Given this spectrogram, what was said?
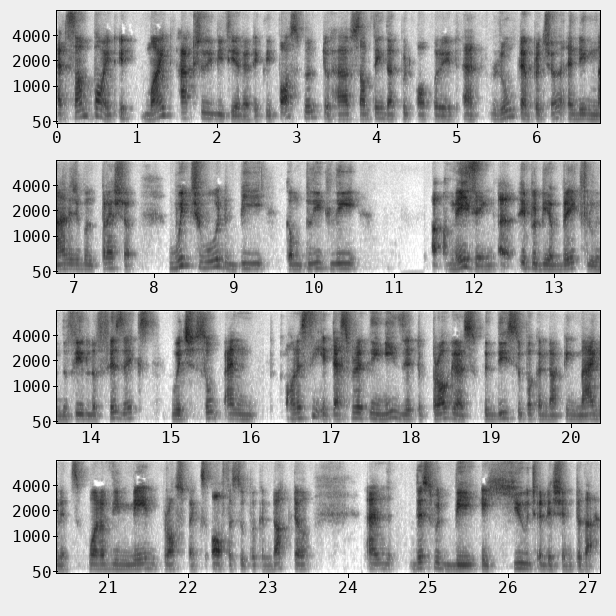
at some point, it might actually be theoretically possible to have something that would operate at room temperature and a manageable pressure, which would be completely uh, amazing. Uh, it would be a breakthrough in the field of physics, which so, and honestly, it desperately needs it to progress with these superconducting magnets, one of the main prospects of a superconductor. And this would be a huge addition to that.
